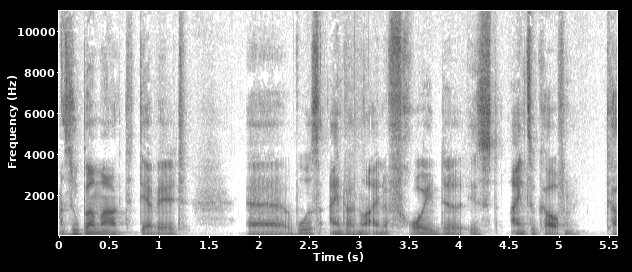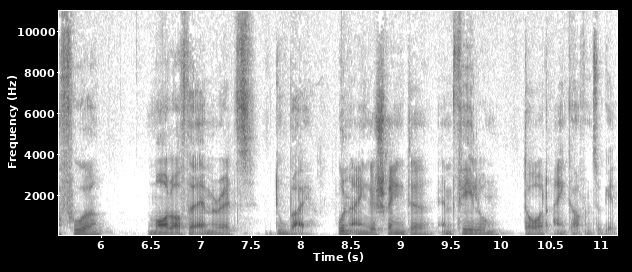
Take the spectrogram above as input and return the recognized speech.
Supermarkt der Welt, äh, wo es einfach nur eine Freude ist, einzukaufen. Carrefour, Mall of the Emirates, Dubai. Uneingeschränkte Empfehlung, dort einkaufen zu gehen.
